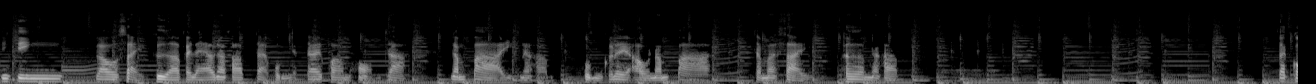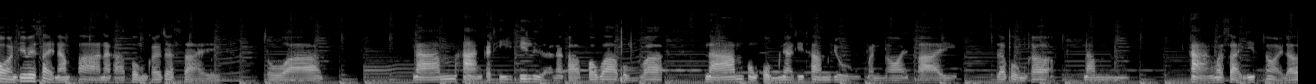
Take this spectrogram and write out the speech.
จริงๆเราใส่เกลือไปแล้วนะครับ แต่ผมอยากได้ความหอมจากน้ำปลาอีกนะครับ ผมก็เลยเอาน้ำปลาจะมาใส่เพิ่มนะครับแต่ก่อนที่ไปใส่น้ำปลานะครับ ผมก็จะใส่ตัวน้ำห่างกะทิที่เหลือนะครับ เพราะว่าผมว่าน้ำของผมเนี่ยที่ทำอยู่มันน้อยไป แล้วผมก็นำ หางมาใส่นิดหน่อยแล้ว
